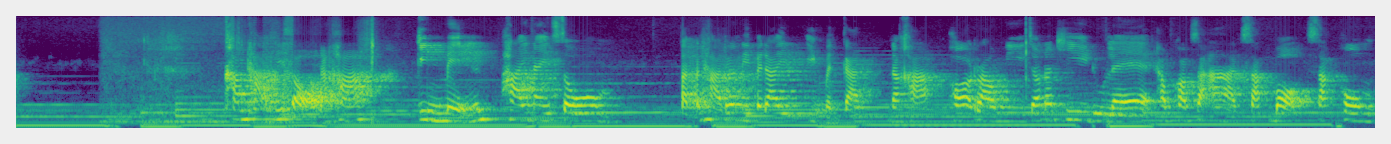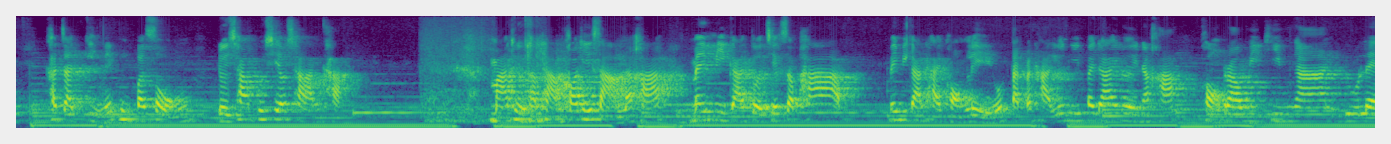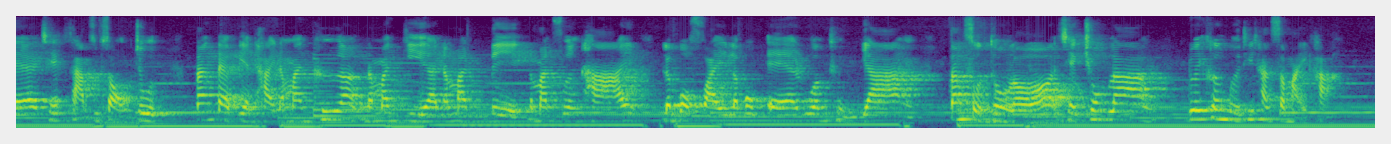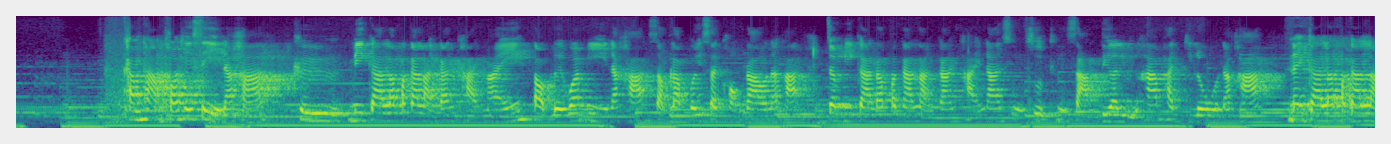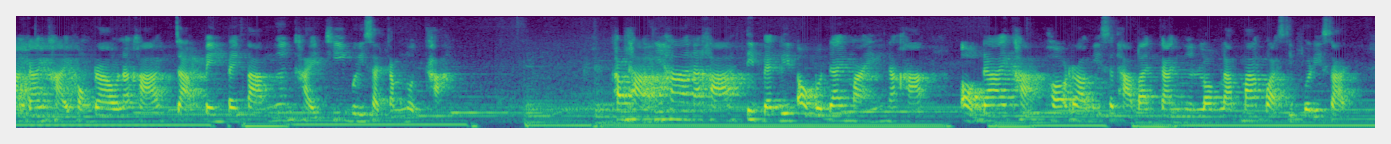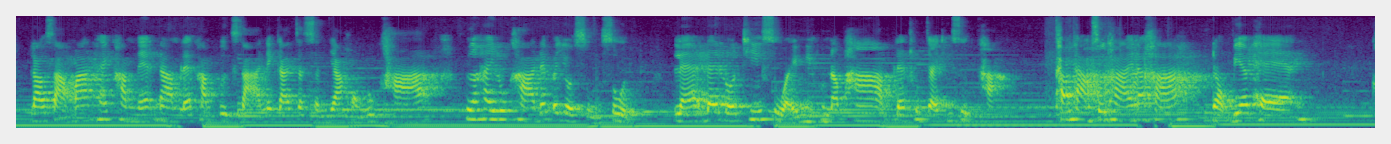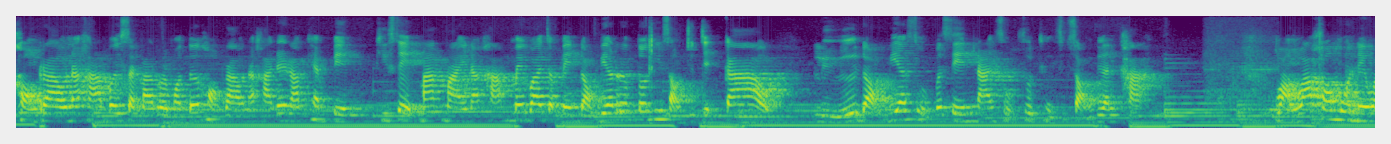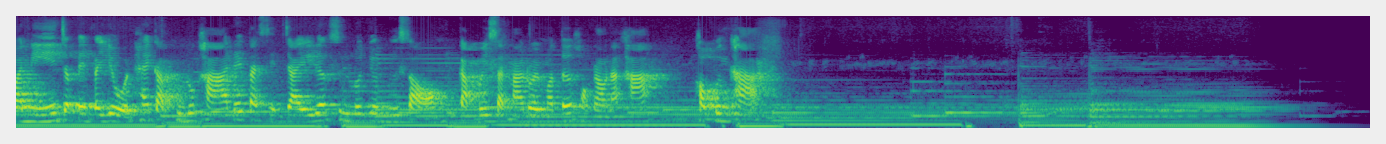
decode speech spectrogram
คำถามที่สองนะคะกลิ่นเหม็นภายในโซม ตัดปัญหาเรื่องนี้ไปได้อีกเหมือนกันนะคะ เพราะเรามีเจ้าหน้าที่ดูแลทำความสะอาด ซักเบาะซักพรมขจัดกลิ่นไม่พึงประสงค์ โดยช่างผู้เชี่ยวชาญค่ะ มาถึงคำถามข้อที่ 3 นะคะ ไม่มีการตรวจเช็คสภาพ ไม่มีการถ่ายของเหลว ตัดปัญหาเรื่องนี้ไปได้เลยนะคะ ของเรามีทีมงานดูแลเช็ค 32 จุด ตั้งแต่เปลี่ยนถ่ายน้ำมันเครื่อง น้ำมันเกียร์ น้ำมันเบรก น้ำมันเฟืองท้าย ระบบไฟ ระบบแอร์ รวมถึงยาง ตั้งส่วนถ่วงล้อ เช็คช่วงล่าง ด้วยเครื่องมือที่ทันสมัยค่ะ คำถามข้อทีสี่ 4 นะคะ คือมีการรับประกันหลังการขายไหม ตอบเลยว่ามีนะคะสำหรับบริษัทของเรานะคะ จะมีการรับประกันหลังการขายนานสูงสุดถึง 3 เดือนหรือ 5,000 กิโลนะคะ ในการรับประกันหลังการขายของเรานะคะ จะเป็นไปตามเงื่อนไขที่บริษัทกำหนดค่ะ คำถามที่ 5 นะคะ ติดแบ็กลิสต์ออกรถได้ไหมนะคะ ออกได้ค่ะ เพราะเรามีสถาบันการเงินรองรับมากกว่า 10 บริษัท เราสามารถให้คำแนะนำและคำปรึกษาในการจัดสัญญาของลูกค้า เพื่อให้ลูกค้าได้ประโยชน์สูงสุด และได้รถที่สวยมีคุณภาพและถูกใจที่สุดค่ะคำถามสุดท้ายนะคะ ดอกเบี้ยแพงของเรานะคะ บริษัทมารวยมอเตอร์ของเรานะคะ ได้รับแคมเปญพิเศษมากมายนะคะ ไม่ว่าจะเป็นดอกเบี้ยเริ่มต้นที่ 2.79 หรือดอกเบี้ย 0%นานสูงสุดถึง 12 เดือนค่ะ หวังว่าข้อมูลในวันนี้จะเป็นประโยชน์ให้กับคุณลูกค้าได้ตัดสินใจเลือกซื้อรถยนต์มือสองกับบริษัทมารวยมอเตอร์ของเรานะคะ ขอบคุณค่ะ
